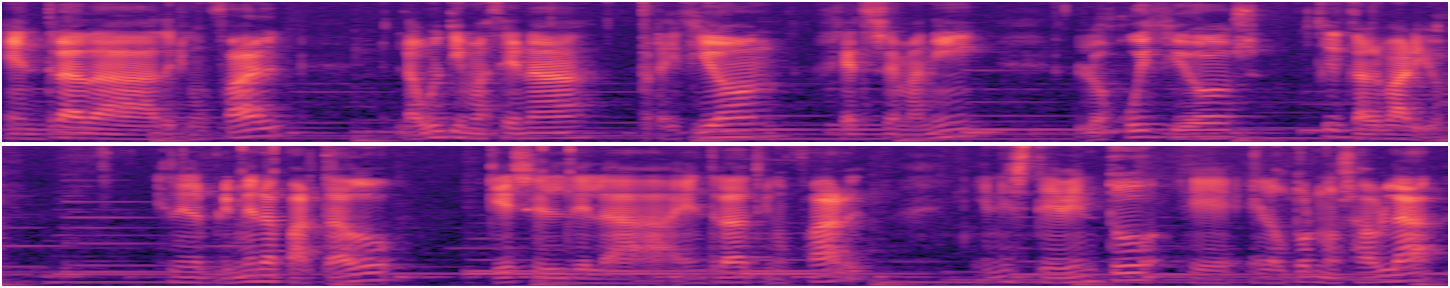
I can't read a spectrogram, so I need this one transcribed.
entrada triunfal, la última cena, traición, Getsemaní, los juicios y el Calvario. En el primer apartado que es el de la entrada triunfal. En este evento eh, el autor nos habla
